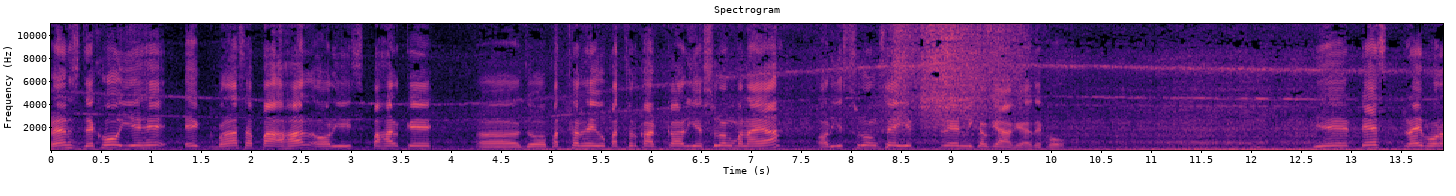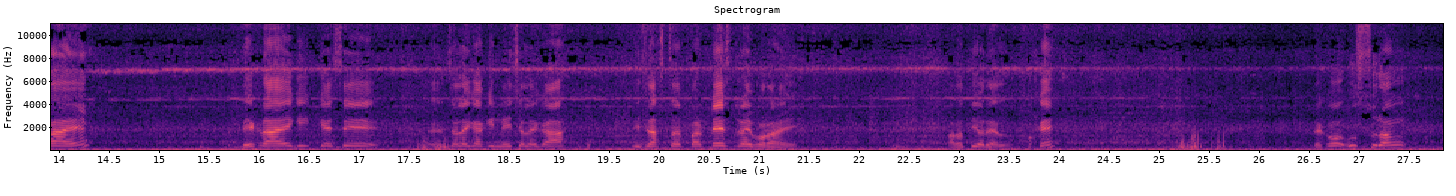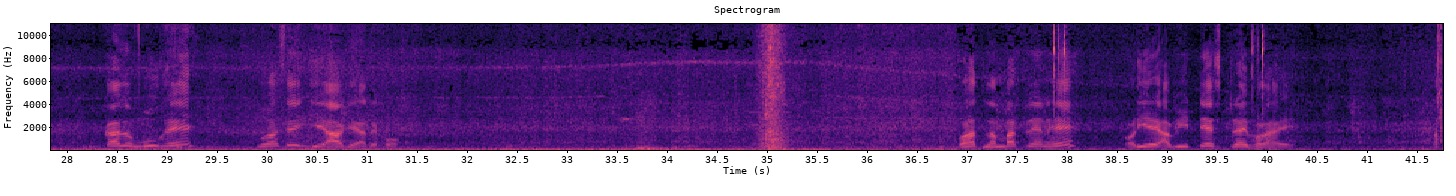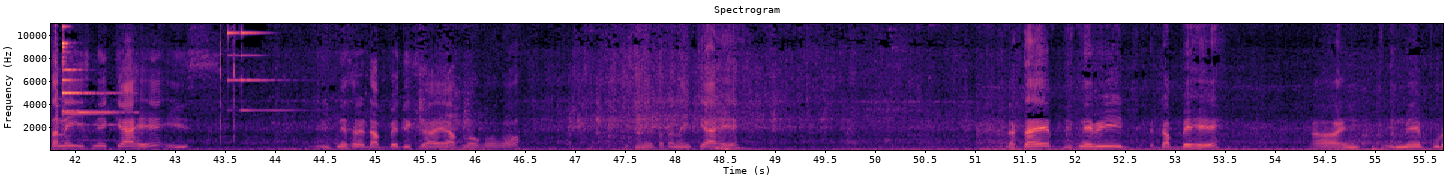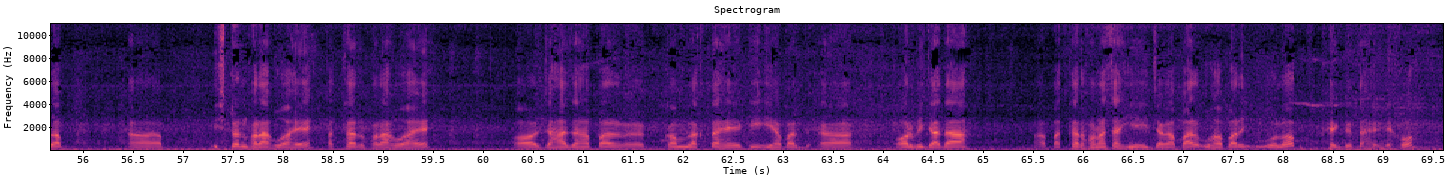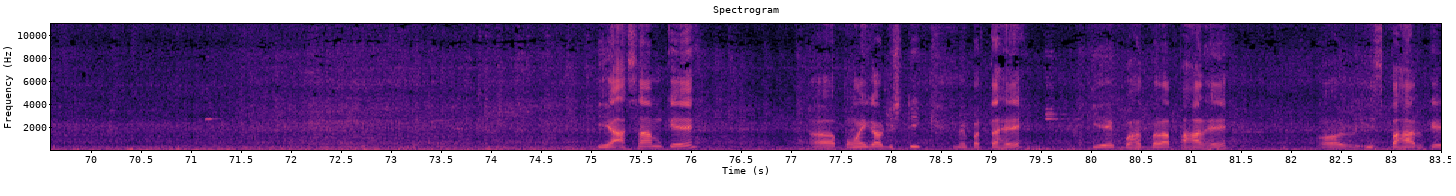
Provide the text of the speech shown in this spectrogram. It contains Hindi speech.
फ्रेंड्स, देखो, ये है एक बड़ा सा पहाड़ और ये इस पहाड़ के जो पत्थर है, वो पत्थर काट कर ये सुरंग बनाया और इस सुरंग से ये ट्रेन निकल के आ गया, देखो। ये टेस्ट ड्राइव हो रहा है। देख रहा है कि कैसे चलेगा कि नहीं चलेगा। इस रास्ते पर टेस्ट ड्राइव हो रहा है। भारतीय रेल ओके? देखो, उस सुरंग का जो मुँह है वहाँ से ये आ गया, देखो। बहुत लंबा ट्रेन है और ये अभी टेस्ट ड्राइव हो रहा है। पता नहीं इसमें क्या है, इस, इतने सारे डब्बे दिख रहा है आप लोगों को। इसमें पता नहीं क्या है। लगता है जितने भी डब्बे हैं इन, इनमें पूरा स्टोन भरा हुआ है, पत्थर भरा हुआ है। और जहाँ जहाँ पर कम लगता है कि यहाँ पर और भी ज़्यादा पत्थर होना चाहिए इस जगह पर, वहाँ पर वो लोग फेंक देता है। देखो। ये आसाम के बंगाईगांव डिस्ट्रिक्ट में पड़ता है। ये एक बहुत बड़ा पहाड़ है और इस पहाड़ के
